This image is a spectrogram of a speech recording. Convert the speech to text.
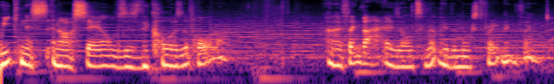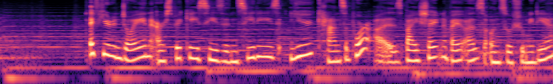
weakness in ourselves is the cause of horror. And I think that is ultimately the most frightening thing. If you're enjoying our spooky season series, you can support us by shouting about us on social media.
